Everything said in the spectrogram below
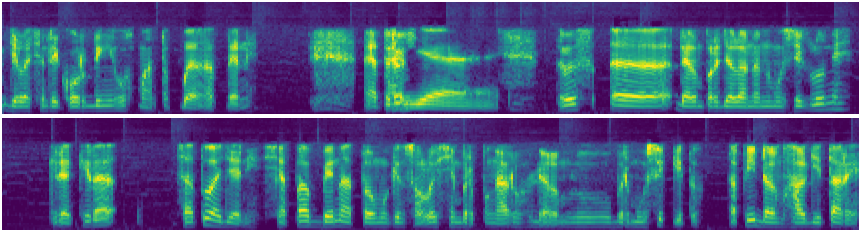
jelasin recording, wah mantep banget dan nih. Nah, terus iya. Terus eh, dalam perjalanan musik lu nih, kira-kira satu aja nih, siapa band atau mungkin solois yang berpengaruh dalam lu bermusik gitu? Tapi dalam hal gitar ya,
